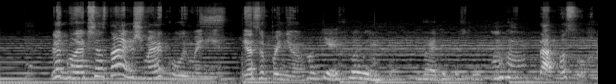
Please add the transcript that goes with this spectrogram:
Людмила, якщо знаєш, маякуй мені. Я зупиню. Окей, хвилинку. Дайте послухати. Угу. Да, послухай.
